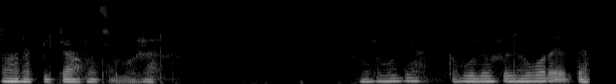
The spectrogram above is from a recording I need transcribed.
Зараз підтягнуться, може. Люди, то будемо щось говорити.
